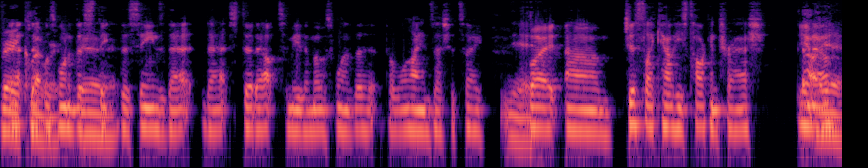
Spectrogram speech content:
Very that, That was one of the Yeah. st- the scenes that that stood out to me the most. One of the the lines, I should say. yeah. But um, just like how he's talking trash, you Oh, know. yeah.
